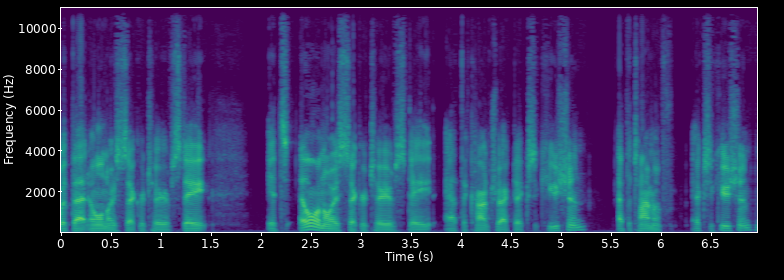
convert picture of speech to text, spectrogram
with that Illinois Secretary of State, it's Illinois Secretary of State at the contract execution at the time of execution.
